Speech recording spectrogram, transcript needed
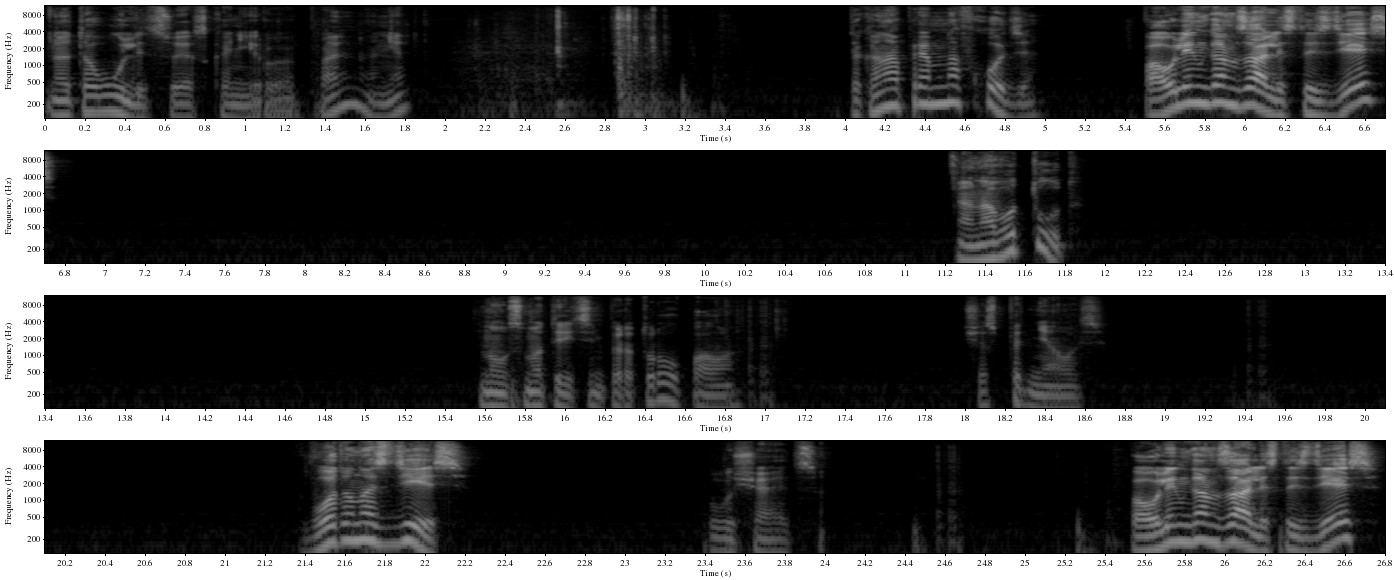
Но это улицу я сканирую, правильно? Нет? Так она прям на входе. Паулин Гонзалес, ты здесь? Она вот тут. Ну, смотри, температура упала. Сейчас поднялась. Вот она здесь. Получается. Паулин Гонзалес, ты здесь?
